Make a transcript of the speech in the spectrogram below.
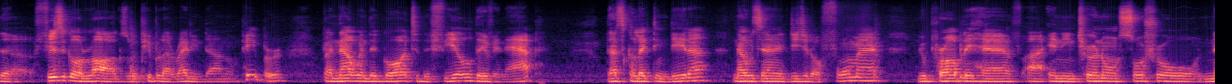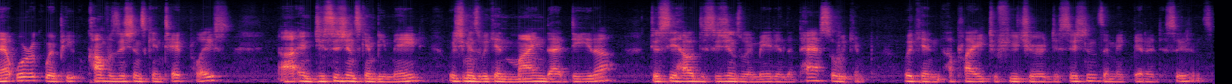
the physical logs where people are writing down on paper, but now when they go out to the field, they have an app that's collecting data. Now it's in a digital format. You probably have uh, an internal social network where pe- conversations can take place uh, and decisions can be made, which means we can mine that data to see how decisions were made in the past, so we can we can apply it to future decisions and make better decisions.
